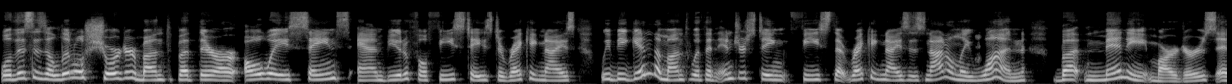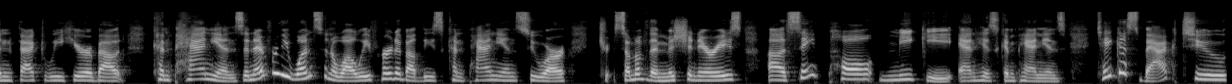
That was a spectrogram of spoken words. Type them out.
Well, this is a little shorter month, but there are always saints and beautiful feast days to recognize. We begin the month with an interesting feast that recognizes not only one, but many martyrs. In fact, we hear about companions, and every once in a while, we've heard about these companions who are some of them missionaries. Uh, St. Paul Miki and his companions. Take us back to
